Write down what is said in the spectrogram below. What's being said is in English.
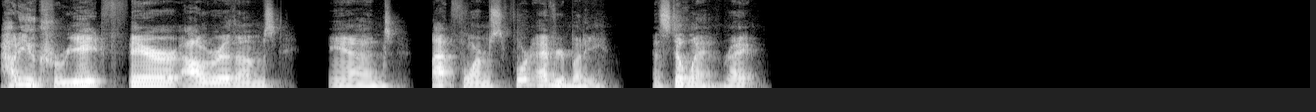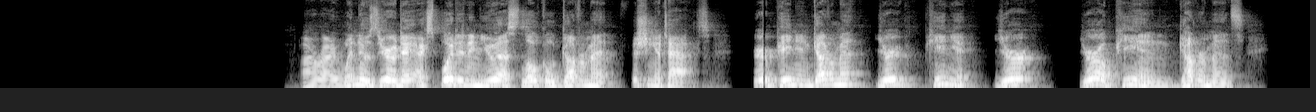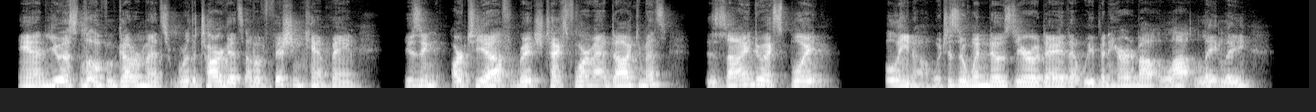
how do you create fair algorithms and platforms for everybody and still win, right? All right. Windows Zero Day exploited in U.S. local government phishing attacks. European government, European, Euro, European governments, and U.S. local governments were the targets of a phishing campaign using RTF, rich text format documents designed to exploit Follina, which is a Windows Zero Day that we've been hearing about a lot lately.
